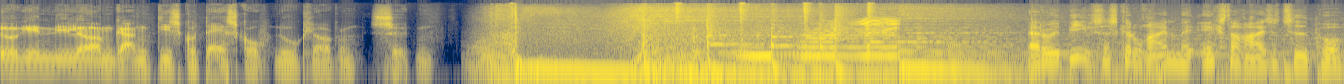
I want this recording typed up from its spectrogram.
Lukke en lille omgang Disco Dasko Nu klokken 17. Er du i bil, så skal du regne med ekstra rejsetid på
